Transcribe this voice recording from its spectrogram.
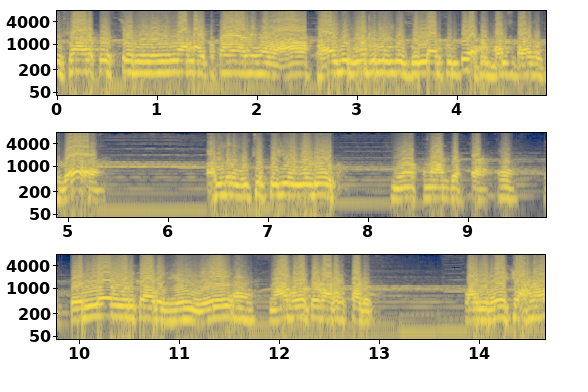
విషయాలకు వచ్చే నువ్వు ఇక తయారయ్యావా తాగి రోడ్ల మీద దిల్లాడుకుంటే అప్పుడు మనసు బాగుంటుందా? అందరూ వచ్చి పోయేవాడు నేను ఒక మాట చెప్తా. వెళ్ళే ఊరికాడు ఏ నా ఓటు అడగతాడు. వాళ్ళు లేచానా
